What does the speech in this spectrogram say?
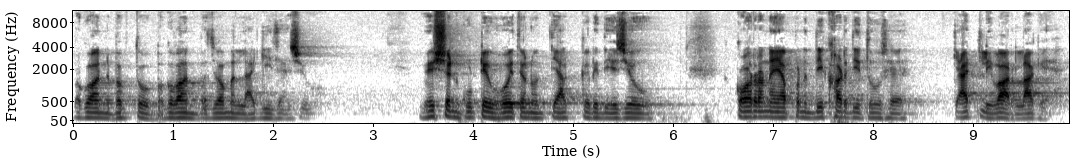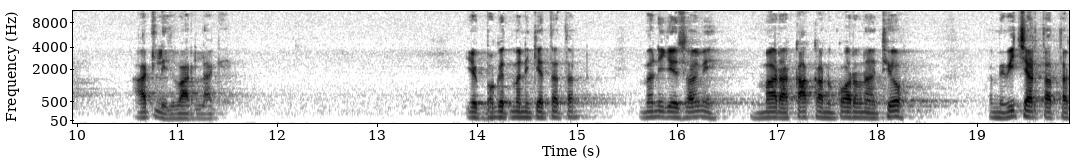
ભગવાન ભક્તો, ભગવાન ભજવામાં લાગી જાજો. વ્યસન કુટેવ હોય તેનો ત્યાગ કરી દેજો. કોરોનાએ આપણને દેખાડી દીધું છે કે આટલી વાર લાગે, આટલી જ વાર લાગે. એક ભગત મને કહેતા હતા, મને કહે, સ્વામી, મારા કાકાનો કોરોના થયો. અમે વિચારતા હતા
